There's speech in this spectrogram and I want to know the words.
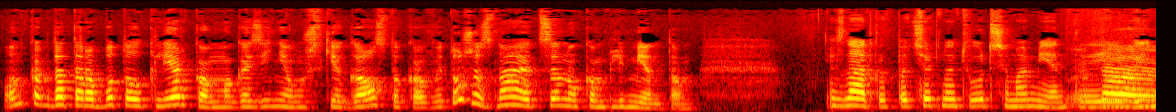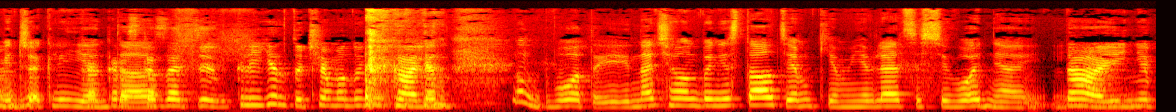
Он когда-то работал клерком в магазине мужских галстуков и тоже знает цену комплиментам. Знает, как подчеркнуть лучшие моменты да, имиджа клиента. Как рассказать клиенту, чем он уникален. Ну вот, и иначе он бы не стал тем, кем является сегодня. Да, и не,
